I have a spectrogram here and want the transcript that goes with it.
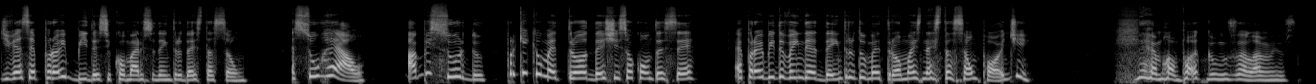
Devia ser proibido esse comércio dentro da estação. É surreal. Absurdo. Por que, que o metrô deixa isso acontecer? É proibido vender dentro do metrô, mas na estação pode? É uma bagunça lá mesmo.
